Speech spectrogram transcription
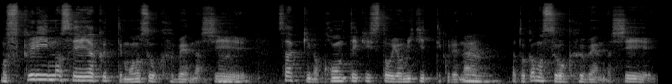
もうスクリーンの制約ってものすごく不便だし、さっきのコンテキストを読み切ってくれないだとかもすごく不便だし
